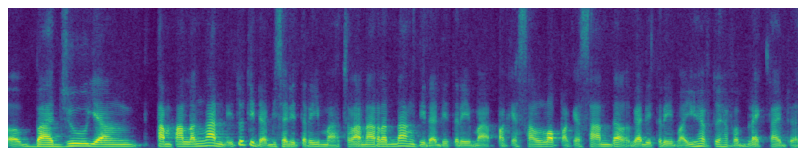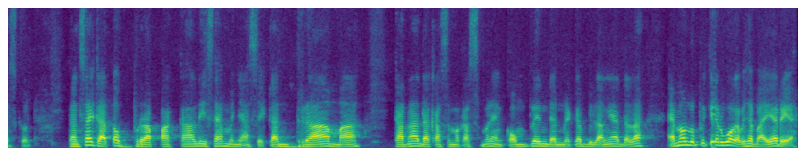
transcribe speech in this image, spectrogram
baju yang tanpa lengan itu tidak bisa diterima, celana renang tidak diterima, pakai salop, pakai sandal nggak diterima. You have to have a black tie dress code. Dan saya nggak tahu berapa kali saya menyaksikan drama karena ada customer-customer yang komplain dan mereka bilangnya adalah emang lu pikir gua nggak bisa bayar ya?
